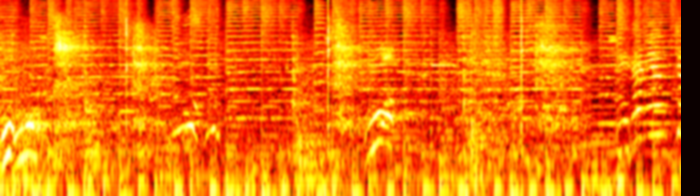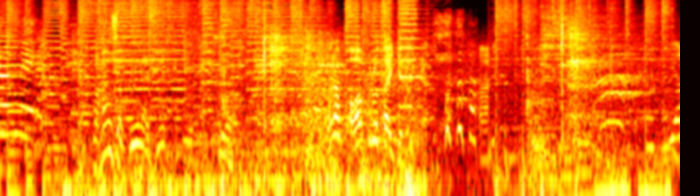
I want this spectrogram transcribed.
これはパワプロ体験ですねいや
